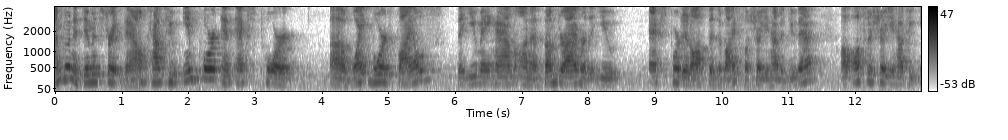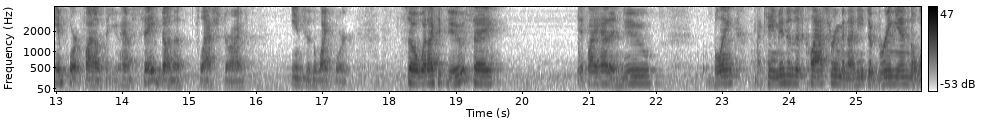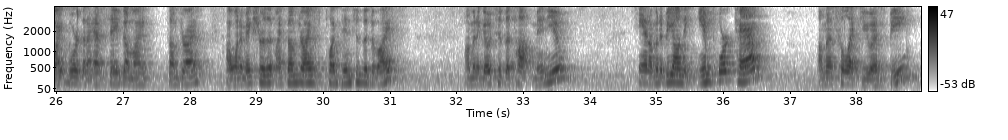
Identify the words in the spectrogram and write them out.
I'm going to demonstrate now how to import and export uh, whiteboard files that you may have on a thumb drive or that you exported off the device. I'll show you how to do that. I'll also show you how to import files that you have saved on a flash drive into the whiteboard. So what I could do, say, if I had a new blank, I came into this classroom and I need to bring in the whiteboard that I have saved on my thumb drive. I want to make sure that my thumb drive is plugged into the device. I'm going to go to the top menu and I'm going to be on the import tab. I'm going to select USB.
